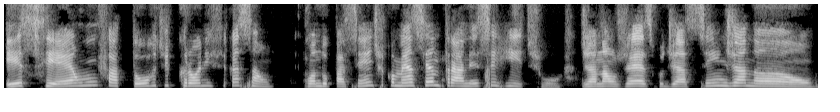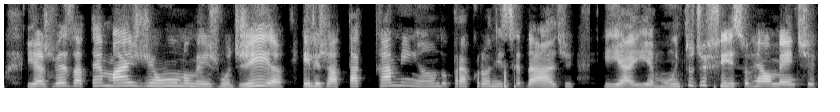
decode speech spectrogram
esse é um fator de cronificação. Quando o paciente começa a entrar nesse ritmo de analgésico, de assim, de não, e às vezes até mais de um no mesmo dia, ele já está caminhando para a cronicidade, e aí é muito difícil realmente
